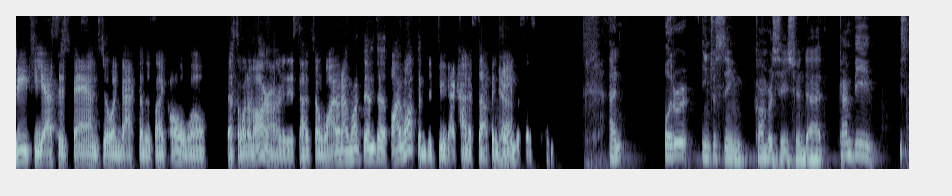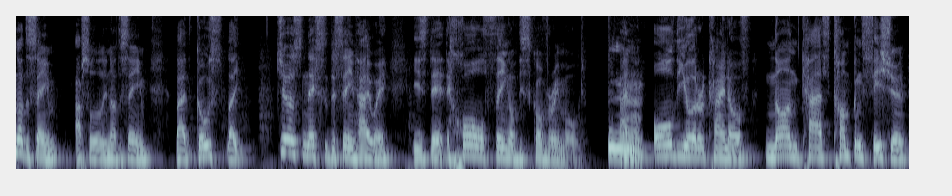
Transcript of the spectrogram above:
BTS's fans doing that because it's like, oh well, that's one of our artists said. So why would I want them to? I want them to do that kind of stuff and yeah. game the system. And other interesting conversation that can be it's not the same, absolutely not the same, but goes like just next to the same highway is the, the whole thing of discovery mode mm. and all the other kind of non-cash compensation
